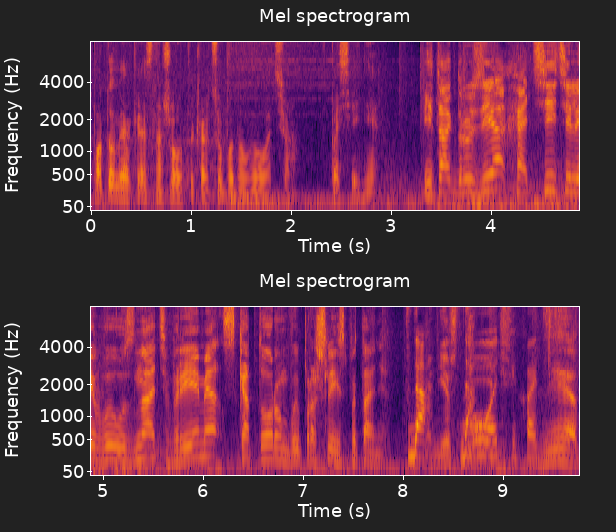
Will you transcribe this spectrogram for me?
Потом я, конечно, нашел это кольцо, подумал, ну вот, все, спасение. Итак, друзья, хотите ли вы узнать время, с которым вы прошли испытание? Да, Конечно, да, очень хочу. Нет.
